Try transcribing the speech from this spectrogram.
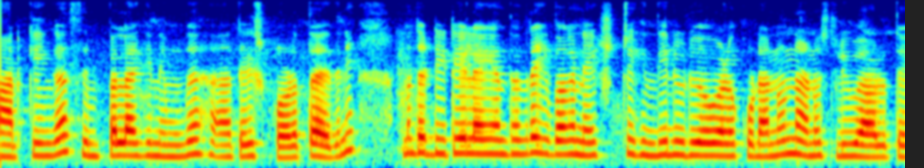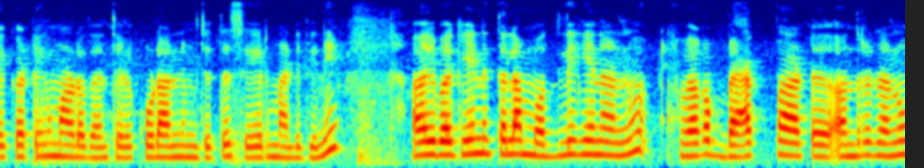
ಮಾರ್ಕಿಂಗ ಸಿಂಪಲ್ಲಾಗಿ ನಿಮ್ಗೆ ತಿಳಿಸ್ಕೊಡ್ತಾ ಇದ್ದೀನಿ. ಮತ್ತು ಡೀಟೇಲಾಗಿ ಅಂತಂದರೆ ಇವಾಗ ನೆಕ್ಸ್ಟ್ ಹಿಂದಿನ ವಿಡಿಯೋಗಳು ಕೂಡ ನಾನು ಸ್ಲೀವ್ ಆಗುತ್ತೆ ಕಟಿಂಗ್ ಮಾಡೋದು ಅಂತೇಳಿ ಕೂಡ ನಿಮ್ಮ ಜೊತೆ ಶೇರ್ ಮಾಡಿದ್ದೀನಿ. ಇವಾಗ ಏನಿತ್ತಲ್ಲ, ಮೊದಲಿಗೆ ನಾನು ಇವಾಗ ಬ್ಯಾಕ್ ಪಾರ್ಟ್ ಅಂದರೆ ನಾನು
